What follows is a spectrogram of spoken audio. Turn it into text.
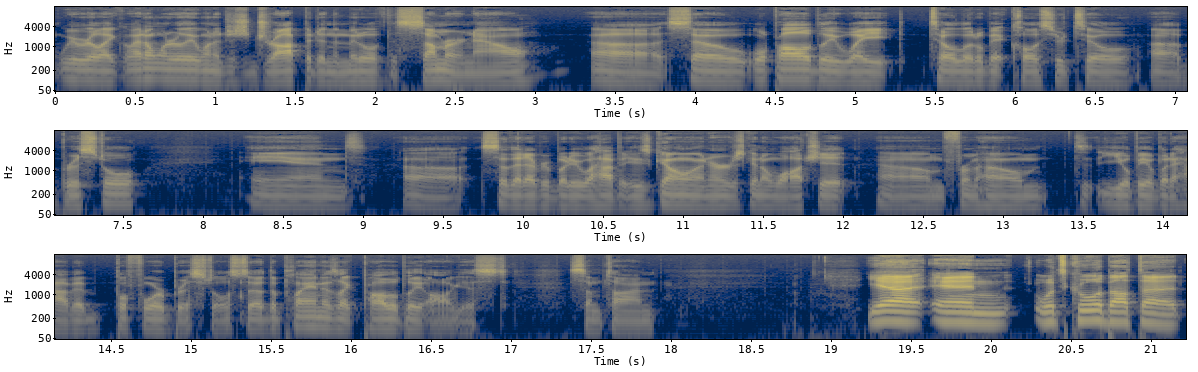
we were like, well, I don't really want to just drop it in the middle of the summer now. Uh, so we'll probably wait till a little bit closer till uh, Bristol, and uh, so that everybody will have it who's going or is going to watch it um, from home. You'll be able to have it before Bristol. So the plan is like probably August sometime. Yeah, and what's cool about that,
